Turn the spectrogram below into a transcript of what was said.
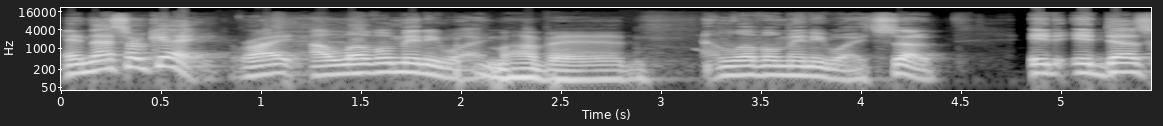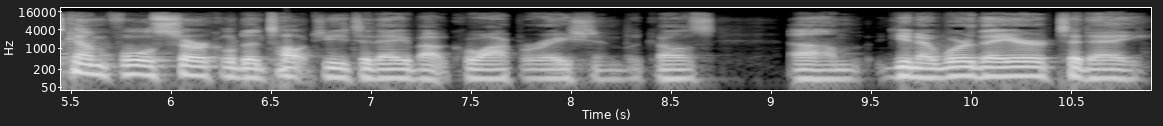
and that's okay, right? I love them anyway. My bad. I love them anyway. So it, it does come full circle to talk to you today about cooperation because um, you know we're there today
